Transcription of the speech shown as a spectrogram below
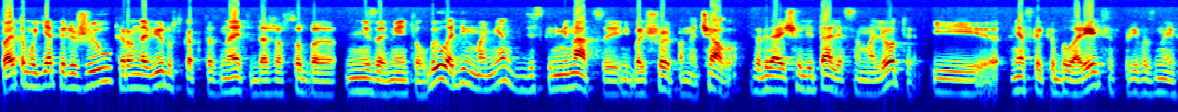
Поэтому я пережил коронавирус как-то, знаете, даже особо не заметил. Был один момент дискриминации небольшой поначалу, когда еще летали самолеты, и несколько было рельсов привозных,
